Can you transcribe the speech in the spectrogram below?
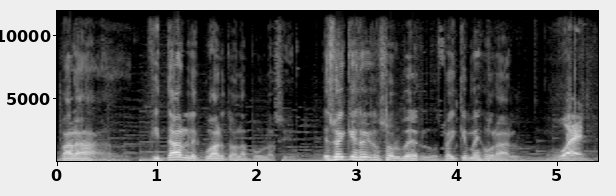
para quitarle cuarto a la población. Eso hay que resolverlo, eso hay que mejorarlo. Bueno.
